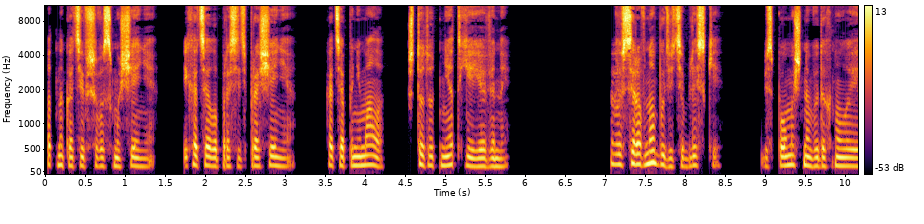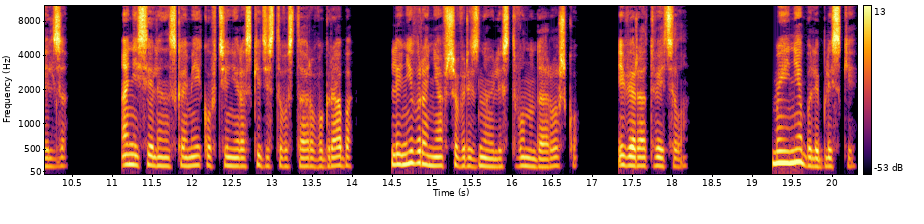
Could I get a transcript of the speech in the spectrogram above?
от накатившего смущения и хотела просить прощения, хотя понимала, что тут нет ее вины. Вы все равно будете близки», — беспомощно выдохнула Эльза. Они сели на скамейку в тени раскидистого старого граба, лениво ронявшего резную листву на дорожку, и Вера ответила. «Мы и не были близки.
